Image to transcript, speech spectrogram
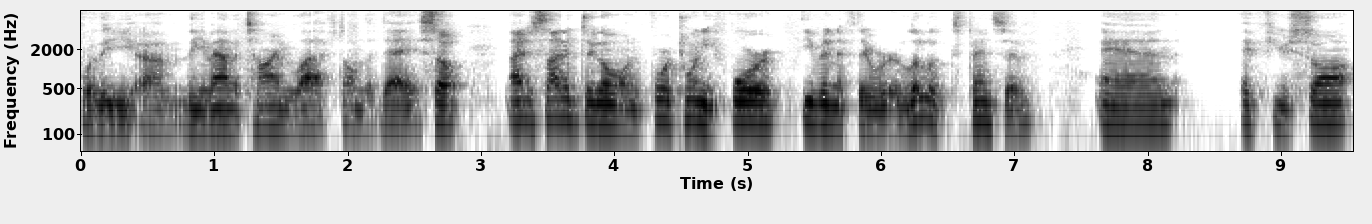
for the um, the amount of time left on the day. So I decided to go on 424, even if they were a little expensive. And if you saw,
